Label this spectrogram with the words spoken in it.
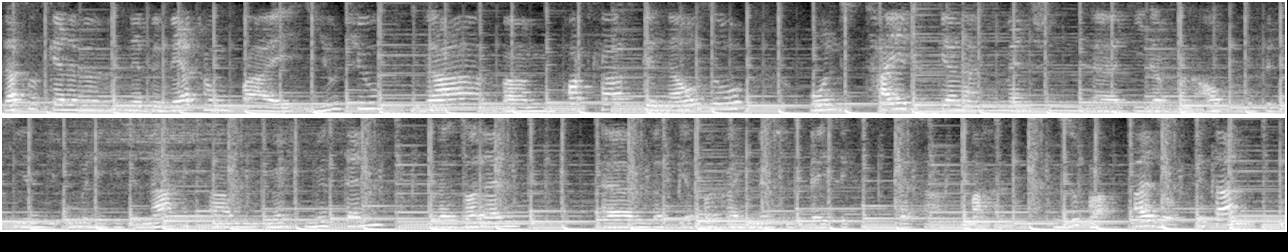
Lasst uns gerne eine Bewertung bei YouTube da, beim Podcast genauso und teilt es gerne an die Menschen, äh, die davon auch profitieren, die unbedingt diese Nachricht haben möchten, müssen oder sollen, ähm, dass die erfolgreichen Menschen die Basics besser machen. Super, also bis dann!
